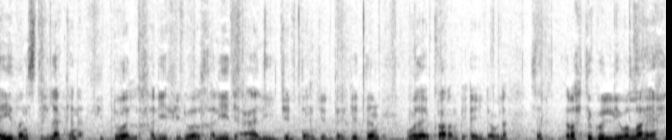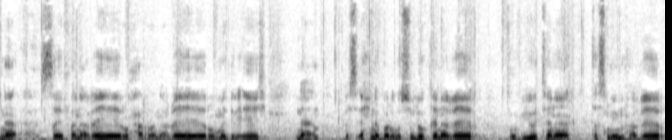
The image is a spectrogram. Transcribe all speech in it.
أيضا استهلاكنا في الدول الخليج في دول الخليج عالي جدا جدا جدا ولا يقارن بأي دولة. راح تقول لي والله إحنا صيفنا غير وحرنا غير وما ادري إيش. نعم بس إحنا برضو سلوكنا غير وبيوتنا تصميمها غير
